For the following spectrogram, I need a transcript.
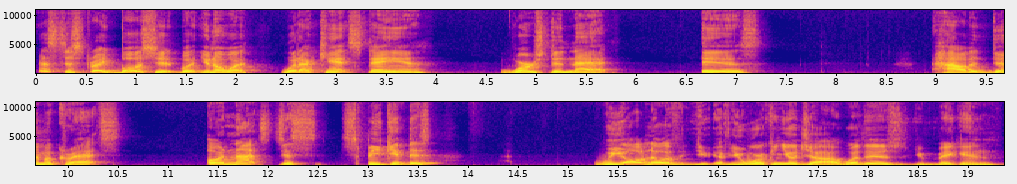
that's just straight bullshit. But you know what? What I can't stand worse than that is how the Democrats are not just speaking this. We all know if you if you working your job, whether it's you making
